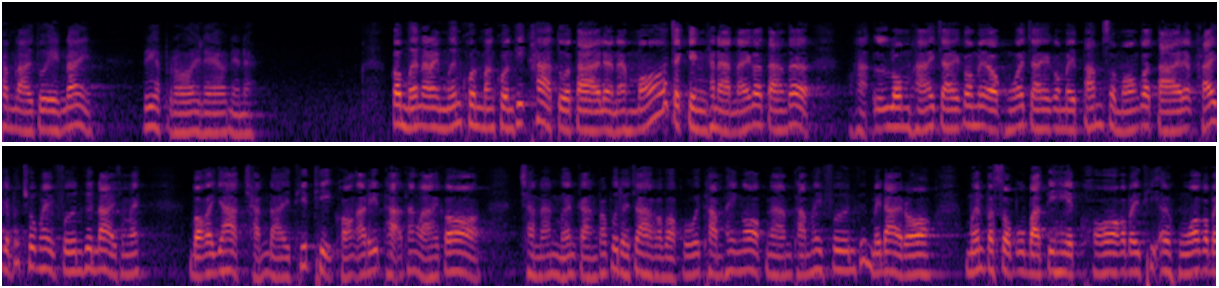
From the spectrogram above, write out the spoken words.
ทำลายตัวเองได้เรียบร้อยแล้วเนี่ยนะก็เหมือนอะไรเหมือนคนบางคนที่ฆ่าตัวตายแล้วนะหมอจะเก่งขนาดไหนก็ตามถ้า ลมหายใจก็ไม่ออกหัวใจก็ไม่ปั๊มสมองก็ตายแล้วใครจะประชุบให้ฟื้นขึ้นได้ใช่ไหมบอกว่ายากฉันใดทิฏฐิของอริ t ะทั้งหลายก็ฉะนั้นเหมือนกันพระพุทธเจ้าก็บอกโอ้ยทำให้งอกงามทำให้ฟื้นขึ้นไม่ได้หรอกเหมือนประสบอุบัติเหตุคอก็ไปที่หัวก็ไป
